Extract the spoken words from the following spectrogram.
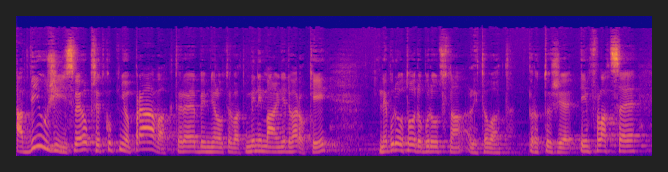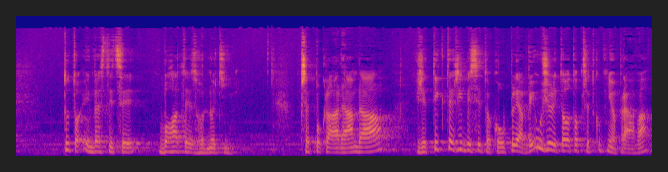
a využijí svého předkupního práva, které by mělo trvat minimálně dva roky, nebudou toho do budoucna litovat, protože inflace tuto investici bohatě zhodnotí. Předpokládám dál, že ty, kteří by si to koupili a využili tohoto předkupního práva,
